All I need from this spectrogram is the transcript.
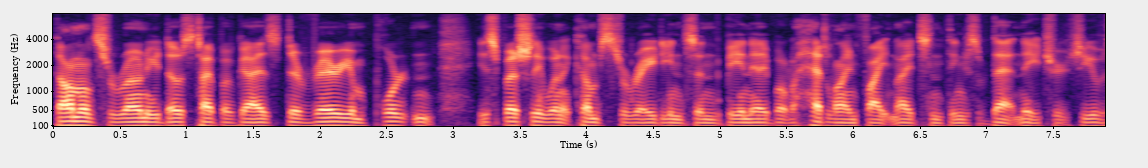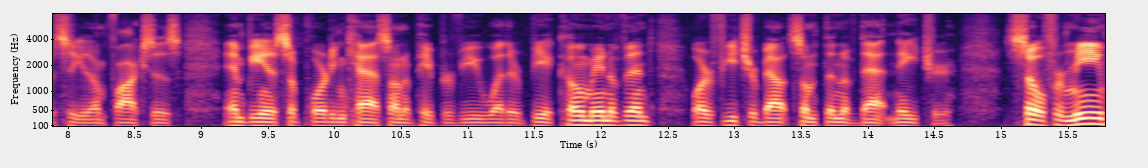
Donald Cerrone, those type of guys, they're very important, especially when it comes to ratings and being able to headline fight nights and things of that nature. So you see it on Foxes and being a supporting cast on a pay-per-view, whether it be a co-main event or a feature bout, something of that nature. So for me,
